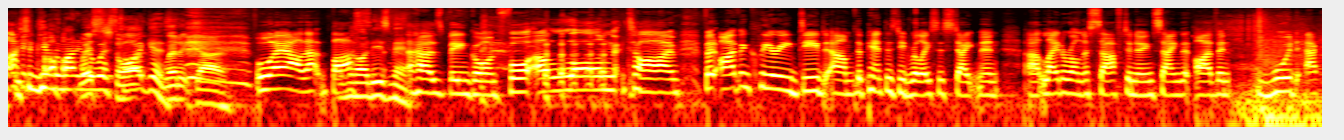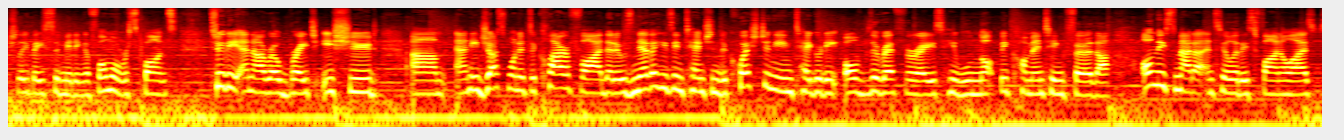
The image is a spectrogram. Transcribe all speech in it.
go. He should give the money to the West Ti- Tigers. Let it go. Wow, that bus an ideas man. has been gone for a long time. But Ivan Cleary did, um, the Panthers did release a statement uh, later on this afternoon saying that Ivan would actually be submitting a formal response to the NRL breach issued. Um, and he just wanted to clarify that it was never his intention to question the integrity of the referees. He will not be commenting further on this matter until it is finalised.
